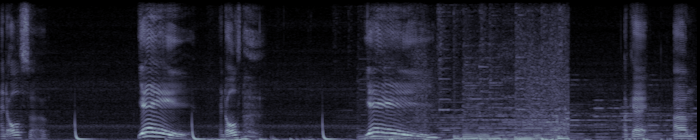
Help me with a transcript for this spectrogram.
And also, yay! And also, yay! Okay, um,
